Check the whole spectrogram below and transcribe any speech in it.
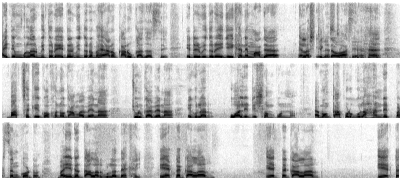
আইটেমগুলোর ভিতরে এটার ভিতরে ভাই আরও কারু কাজ আছে। এটার ভিতরে এই যে এখানে মাজা এলাস্টিক দেওয়া আছে হ্যাঁ। বাচ্চাকে কখনো ঘামাবে না চুলকাবে না এগুলার কোয়ালিটি সম্পূর্ণ। এবং কাপড়গুলো হান্ড্রেড পার্সেন্ট কটন বা এটা কালারগুলো দেখাই। এ একটা কালার এ একটা কালার এ একটা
